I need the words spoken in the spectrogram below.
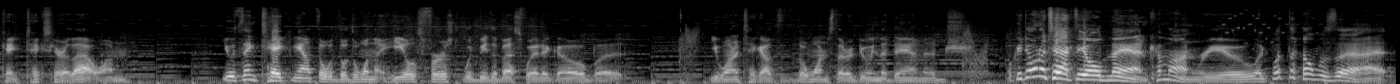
Okay, takes care of that one. You would think taking out the, the, the one that heals first would be the best way to go, but you want to take out the, the ones that are doing the damage. Okay, don't attack the old man! Come on, Ryu. Like, what the hell was that?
